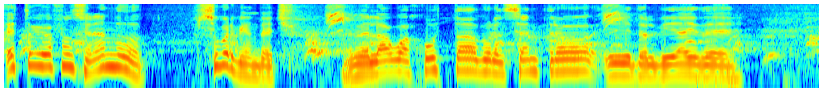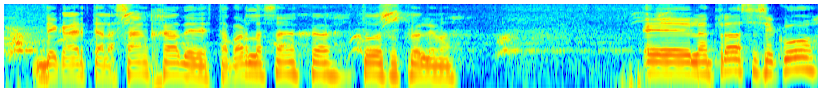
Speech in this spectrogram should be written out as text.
esto iba funcionando súper bien, de hecho. El agua justa por el centro y te olvidáis de, de caerte a la zanja, de destapar la zanja, todos esos problemas. Eh, la entrada se secó,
